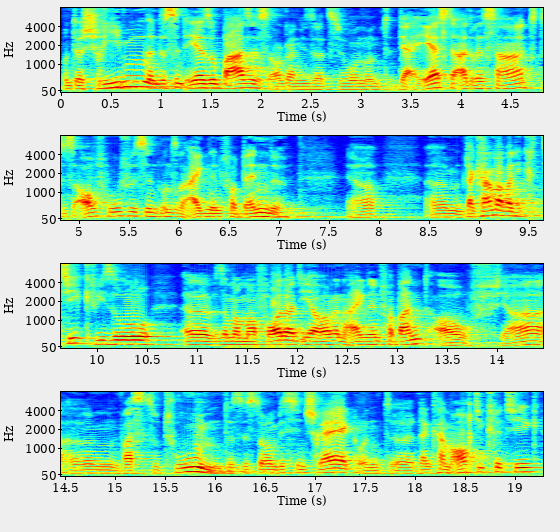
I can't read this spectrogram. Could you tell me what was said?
unterschrieben und das sind eher so Basisorganisationen und der erste Adressat des Aufrufes sind unsere eigenen Verbände. Ja, ähm, da kam aber die Kritik, wieso, äh, sagen wir mal, fordert ihr euren eigenen Verband auf, ja, ähm, was zu tun? Das ist doch ein bisschen schräg und äh, dann kam auch die Kritik,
